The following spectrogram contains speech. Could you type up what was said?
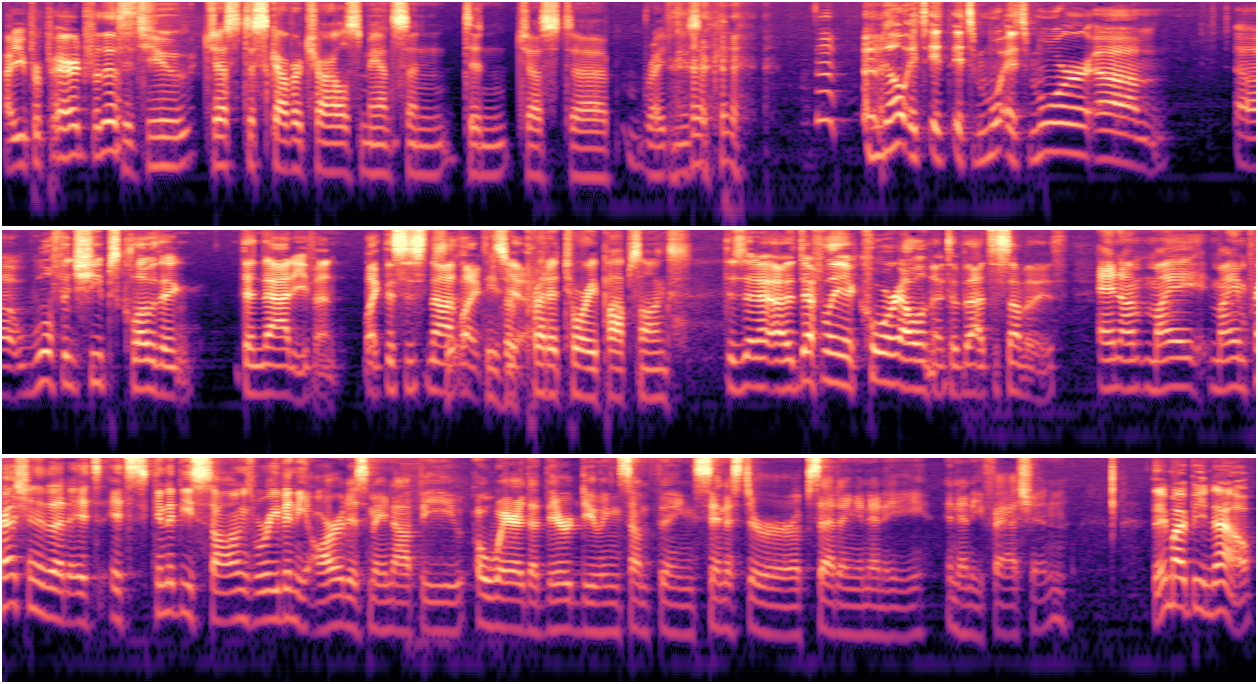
Are you prepared for this? Did you just discover Charles Manson didn't just uh, write music? no, it's it, it's more it's more um, uh, wolf in sheep's clothing than that. Even like this is not like These are yeah. predatory pop songs. There's a, uh, definitely a core element of that to some of these. And um, my my impression is that it's it's going to be songs where even the artist may not be aware that they're doing something sinister or upsetting in any in any fashion. They might be now,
